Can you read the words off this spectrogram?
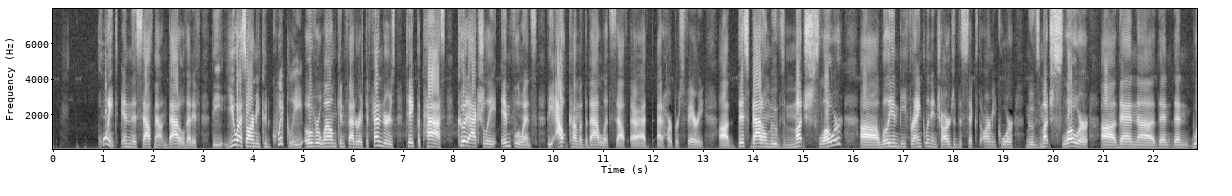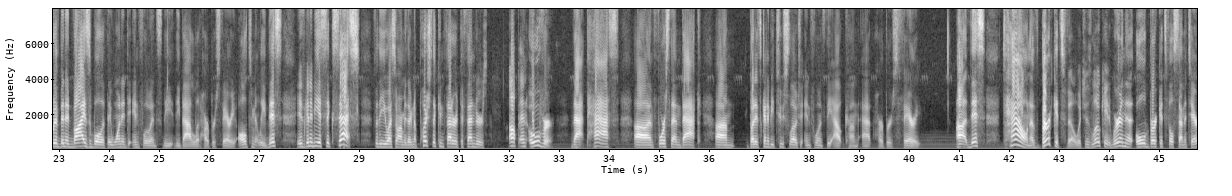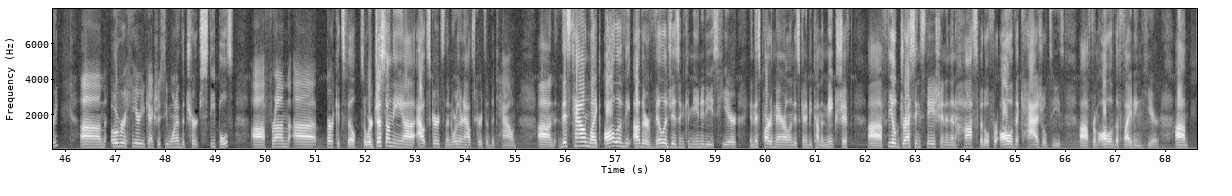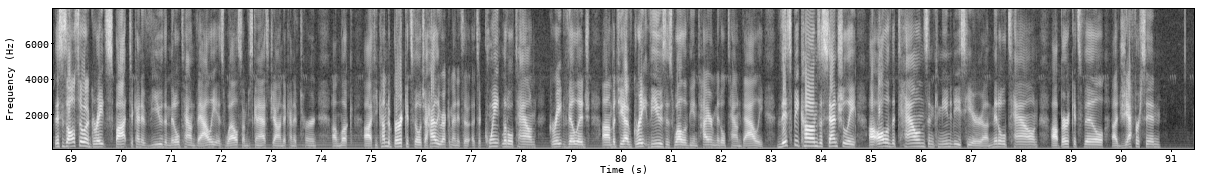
point in this South Mountain battle that if the U.S. Army could quickly overwhelm Confederate defenders, take the pass, could actually influence the outcome of the battle at, South, uh, at, at, Harper's Ferry. Uh, this battle moves much slower. Uh, William B. Franklin, in charge of the 6th Army Corps, moves much slower uh, than, uh, than, than would have been advisable if they wanted to influence the, the battle at Harper's Ferry. Ultimately, this is going to be a success for the U.S. Army. They're going to push the Confederate Confederate defenders up and over that pass uh, and force them back. Um, but it's going to be too slow to influence the outcome at Harper's Ferry. Uh, this town of Burkittsville, which is located, we're in the old Burkittsville Cemetery. Um, over here, you can actually see one of the church steeples uh, from uh, Burkittsville. So we're just on the uh, outskirts, the northern outskirts of the town. Um, this town, like all of the other villages and communities here in this part of Maryland, is going to become a makeshift uh, field dressing station and then hospital for all of the casualties uh, from all of the fighting here. Um, this is also a great spot to kind of view the Middletown Valley as well. So I'm just going to ask John to kind of turn and look. Uh, if you come to Burkittsville, which I highly recommend, it's a, it's a quaint little town, great village, um, but you have great views as well of the entire Middletown Valley. This becomes essentially uh, all of the towns and communities here, uh, Middletown, uh, Burkittsville, uh, Jefferson,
